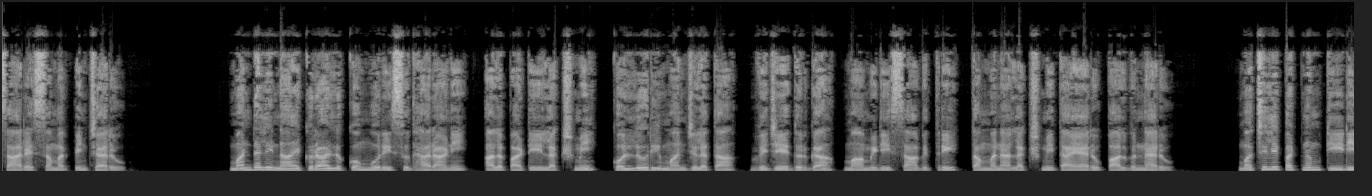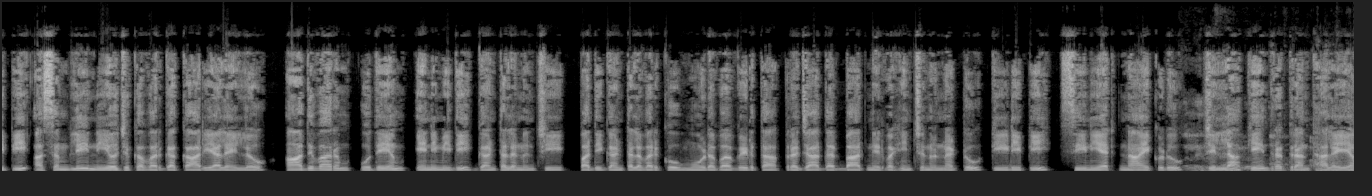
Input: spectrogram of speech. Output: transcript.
సారె సమర్పించారు. మండలి నాయకురాళ్ళు కొమ్మూరి సుధారాణి అలపాటి లక్ష్మి కొల్లూరి మంజులత విజయదుర్గ మామిడి సావిత్రి తమ్మన లక్ష్మి తయారు పాల్గొన్నారు. మచిలీపట్నం టీడీపీ అసెంబ్లీ నియోజకవర్గ కార్యాలయంలో ఆదివారం ఉదయం ఎనిమిది గంటల నుంచి పది గంటల వరకు మూడవ విడత ప్రజా దర్బార్ నిర్వహించనున్నట్టు టీడీపీ సీనియర్ నాయకుడు జిల్లా కేంద్ర గ్రంథాలయ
